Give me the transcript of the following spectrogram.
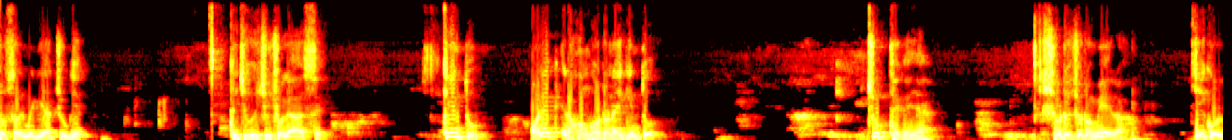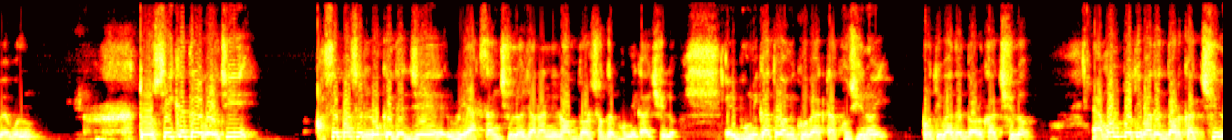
সোশ্যাল মিডিয়ার যুগে কিছু কিছু চলে আসে। কিন্তু অনেক এরকম ঘটনায় কিন্তু চুপ থেকে যায়। ছোট ছোট মেয়েরা। কি করবে বলুন? তো সেই ক্ষেত্রে বলছি, আশেপাশের লোকেদের যে রিয়াকশন ছিল, যারা নীরব দর্শকের ভূমিকায় ছিল, এই ভূমিকাতেও আমি খুব একটা খুশি নই। প্রতিবাদের দরকার ছিল। এমন প্রতিবাদের দরকার ছিল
